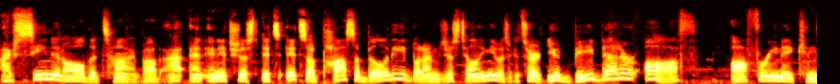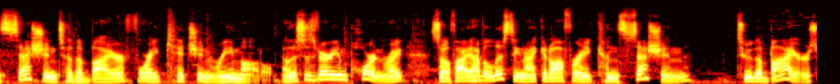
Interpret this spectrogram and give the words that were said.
I've seen it all the time, Bob. I, and, and it's just, it's, it's a possibility, but I'm just telling you it's a concern. You'd be better off offering a concession to the buyer for a kitchen remodel. Now, this is very important, right? So, if I have a listing, I could offer a concession to the buyers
